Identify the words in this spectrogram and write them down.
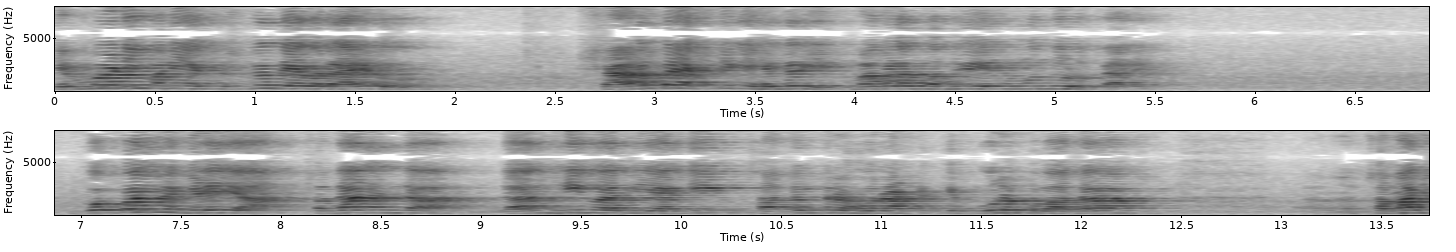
ಕೆಮ್ಮಾಡಿ ಮನೆಯ ಕೃಷ್ಣದೇವರಾಯರು ಶಾರದಾ ಆಕ್ಟಿಗೆ ಹೆದರಿ ಮಗಳ ಮದುವೆಯನ್ನು ಮುಂದೂಡುತ್ತಾರೆ. ಗೋಪಾಲನ ಗೆಳೆಯ ಸದಾನಂದ ಗಾಂಧಿವಾದಿಯಾಗಿ ಸ್ವಾತಂತ್ರ್ಯ ಹೋರಾಟಕ್ಕೆ ಪೂರಕವಾದ ಸಮಾಜ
